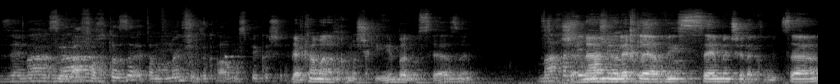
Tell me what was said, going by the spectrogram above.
זה מה... זה להפוך את הזה, את המומנטום, זה כבר מספיק קשה. אתה יודע כמה אנחנו משקיעים בנושא הזה? השנה אני הולך להביא סמל של הקבוצה,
